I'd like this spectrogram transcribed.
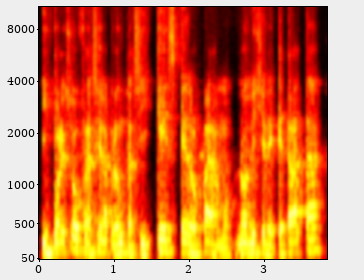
y por eso ofrecí la pregunta así, ¿qué es Pedro Páramo? No dije de qué trata,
